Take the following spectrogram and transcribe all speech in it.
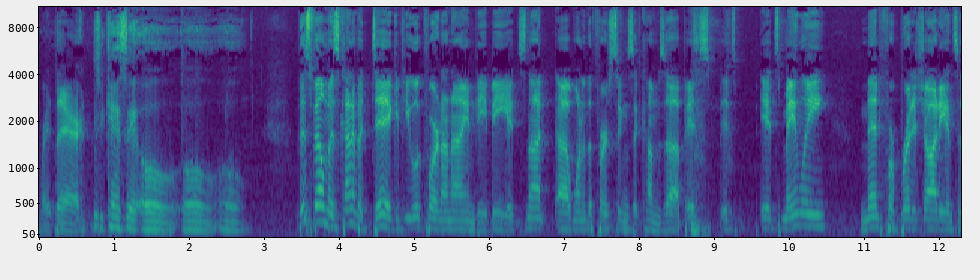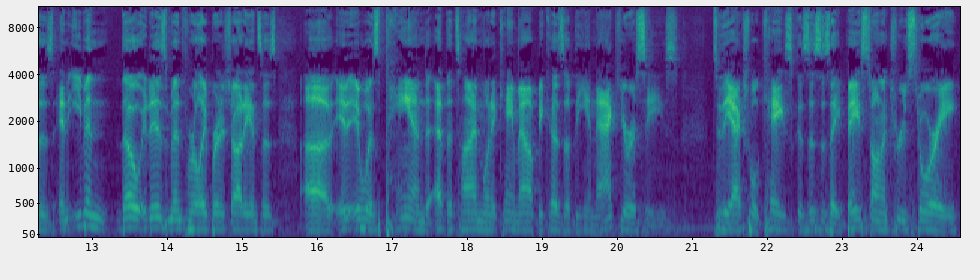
right there. You can't say, oh, oh, oh. This film is kind of a dig. If you look for it on IMDb, it's not uh, one of the first things that comes up. It's it's it's mainly meant for British audiences, and even though it is meant for like British audiences, uh, it, it was panned at the time when it came out because of the inaccuracies to the actual case. Because this is a based on a true story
